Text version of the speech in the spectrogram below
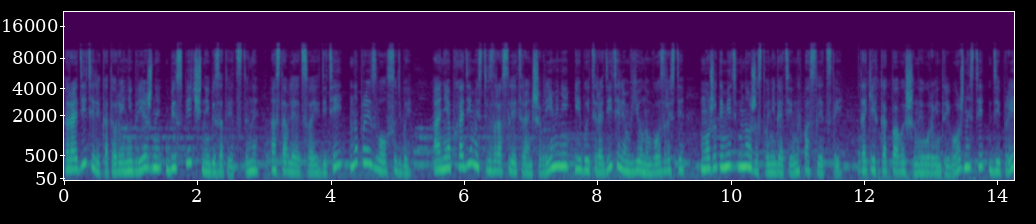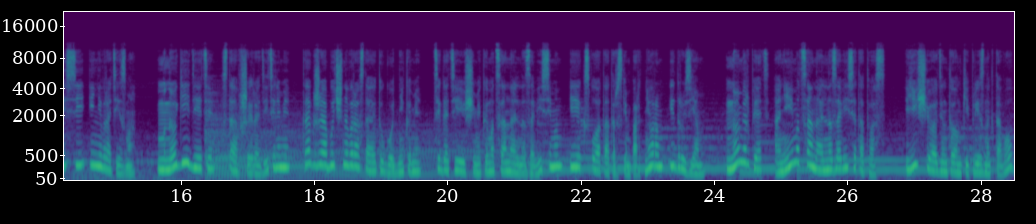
Родители, которые небрежны, беспечны и безответственны, оставляют своих детей на произвол судьбы. А необходимость взрослеть раньше времени и быть родителем в юном возрасте может иметь множество негативных последствий, таких как повышенный уровень тревожности, депрессии и невротизма. Многие дети, ставшие родителями, также обычно вырастают угодниками, тяготеющими к эмоционально зависимым и эксплуататорским партнерам и друзьям. Номер пять. Они эмоционально зависят от вас. Еще один тонкий признак того,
